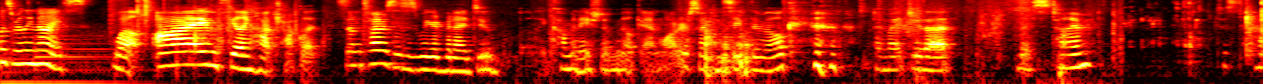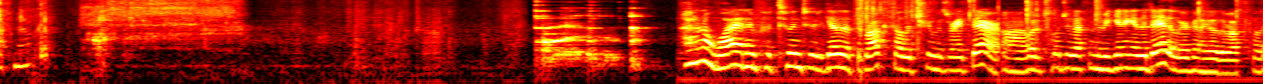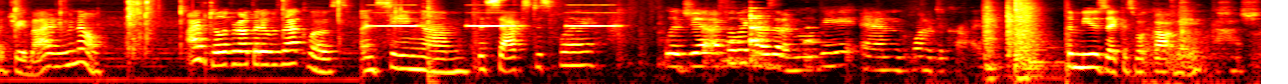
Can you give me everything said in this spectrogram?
That really nice. Well, I'm feeling hot chocolate. Sometimes this is weird, but I do a combination of milk and water so I can save the milk. I might do that this time. Just half milk. I don't know why I didn't put two and two together that the Rockefeller tree was right there. Uh, I would have told you that from the beginning of the day that we were gonna go to the Rockefeller tree, but I didn't even know. I totally forgot that it was that close. And seeing um, the Saks display, legit, I felt like I was at a movie and wanted to cry. The music is what got me. Gosh,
